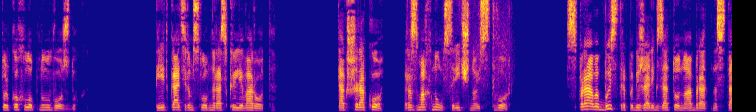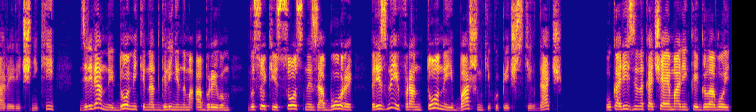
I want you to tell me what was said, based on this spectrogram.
только хлопнул воздух. Перед катером словно раскрыли ворота. Так широко размахнулся речной створ. Справа быстро побежали к затону обратно старые речники, деревянные домики над глиняным обрывом, высокие сосны, заборы, резные фронтоны и башенки купеческих дач. Укоризненно качая маленькой головой,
